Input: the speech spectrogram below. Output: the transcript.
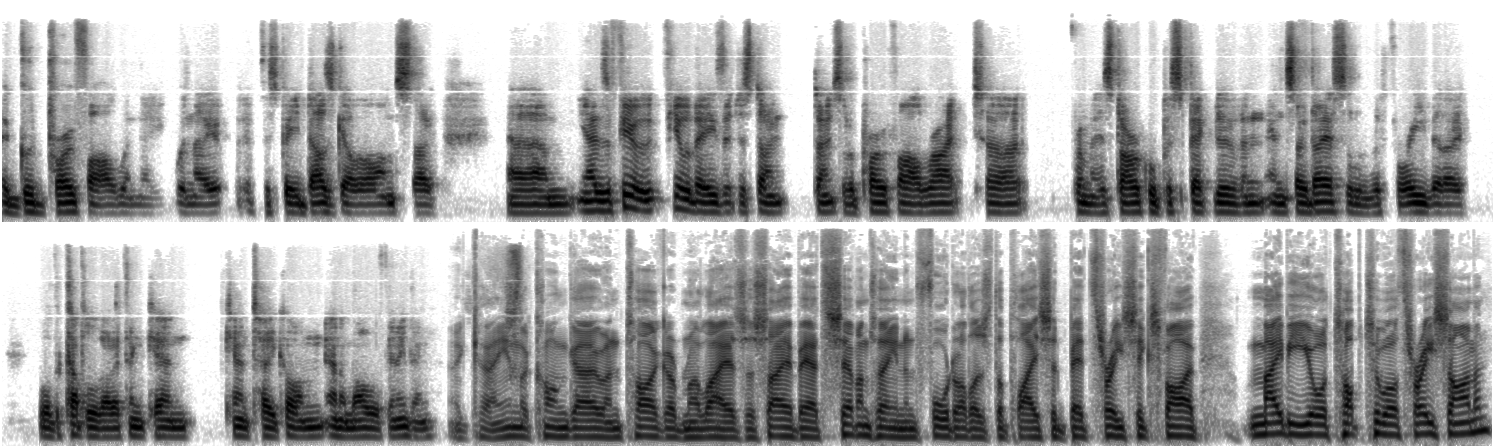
a, good profile when they when they if the speed does go on. So um, you know there's a few few of these that just don't don't sort of profile right uh, from a historical perspective, and and so they're sort of the three that I well the couple that I think can can take on Anamoe, if anything. Okay, in the Congo and Tiger Malay, as I say, about 17 and $4 the place at Bet365. Maybe your top two or three, Simon?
